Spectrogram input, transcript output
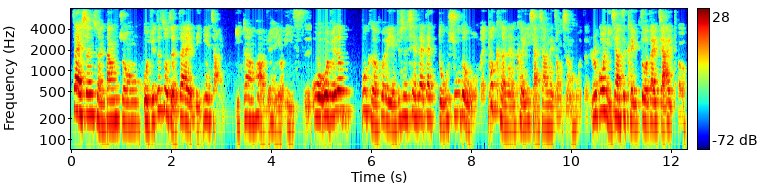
在生存当中，我觉得作者在里面讲一段话，我觉得很有意思。我我觉得不可讳言，就是现在在读书的我们，不可能可以想象那种生活的。如果你像是可以坐在家里头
